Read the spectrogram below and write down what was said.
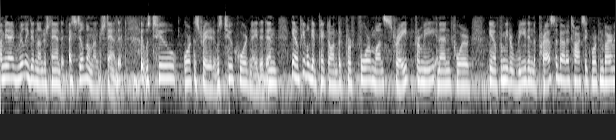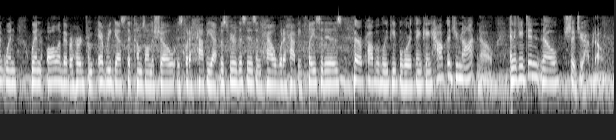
I mean, I really didn't understand it. I still don't understand it. It was too orchestrated. It was too coordinated. And, you know, people get picked on, but for four months straight for me, and then for, you know, for me to read in the press about a toxic work environment when, when all I've ever heard from every guest that comes on the show is what a happy atmosphere this is and how, what a happy place it is. There are probably people who are thinking, how could you not know? And if you didn't know, should you have known?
